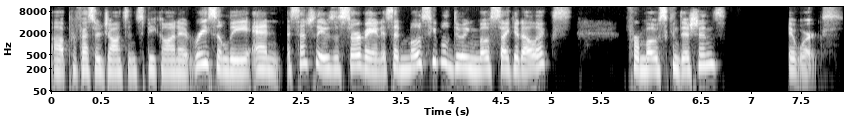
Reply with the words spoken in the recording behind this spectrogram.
uh, Professor Johnson speak on it recently. And essentially, it was a survey and it said most people doing most psychedelics for most conditions, it works.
